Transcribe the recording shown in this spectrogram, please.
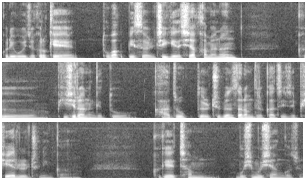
그리고 이제 그렇게 도박빚을 지기 시작하면은 그 빚이라는 게 또 가족들 주변 사람들까지 이제 피해를 주니까 그게 참 무시무시한 거죠.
